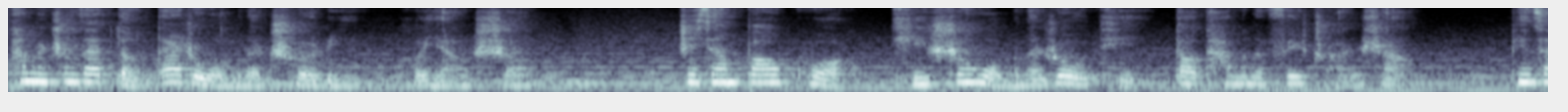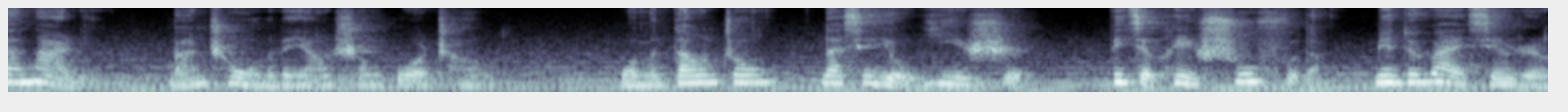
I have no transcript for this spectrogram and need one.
他们正在等待着我们的撤离和扬升。这将包括提升我们的肉体到他们的飞船上，并在那里完成我们的扬升过程。我们当中那些有意识，并且可以舒服的面对外星人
